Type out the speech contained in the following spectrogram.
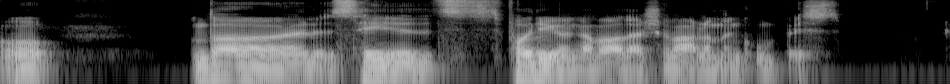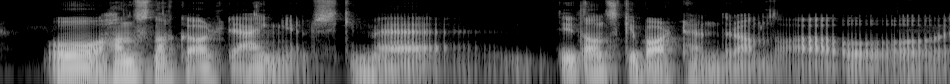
og da, forrige gang jeg var der, så var jeg sammen med en kompis. Og han snakka alltid engelsk med de danske bartenderne og,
